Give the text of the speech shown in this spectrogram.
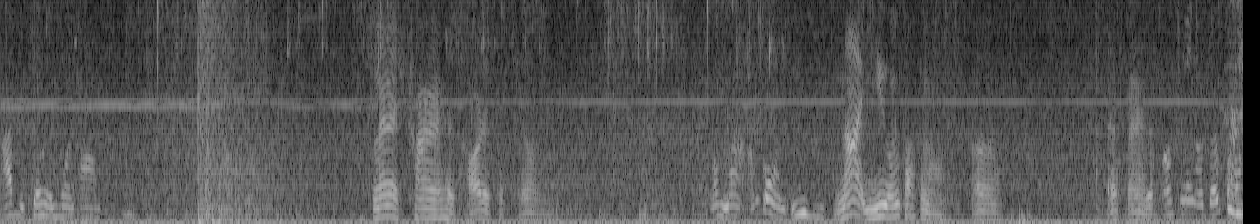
I have to kill him one time. This man is trying his hardest to kill me. I'm not. I'm going easy. Not you, I'm talking about uh FN. What I'm saying, third party.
